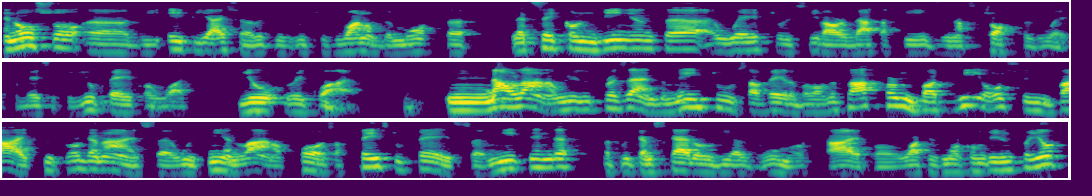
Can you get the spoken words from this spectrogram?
and also uh, the API services, which is one of the most, uh, let's say, convenient uh, ways to receive our data feeds in a structured way. So basically, you pay for what you require. Now, Lana we will present the main tools available on the platform, but we also invite you to organize uh, with me and Lana, of course, a face-to-face uh, meeting that we can schedule via Zoom or Skype or what is more convenient for you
